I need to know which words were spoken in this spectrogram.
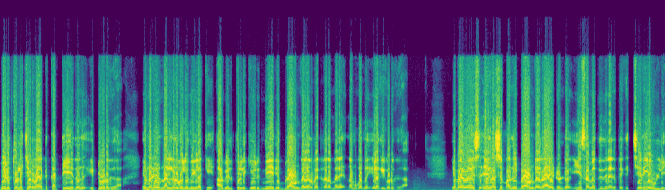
വെളുത്തുള്ളി ചെറുതായിട്ട് കട്ട് ചെയ്തത് ഇട്ട് കൊടുക്കുക. എന്നിട്ട് ഇത് നല്ലതുപോലെ ഒന്ന് ഇളക്കി ആ വെളുത്തുള്ളിക്ക് ഒരു നേരിയ ബ്രൗൺ കളർ വരുന്നിടം വരെ നമുക്കൊന്ന് ഇളക്കി കൊടുക്കുക. ഇപ്പൊ ഏകദേശം അത് ബ്രൗൺ കളർ ആയിട്ടുണ്ട്. ഈ സമയത്ത് ഇതിനകത്തേക്ക് ചെറിയ ഉള്ളി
